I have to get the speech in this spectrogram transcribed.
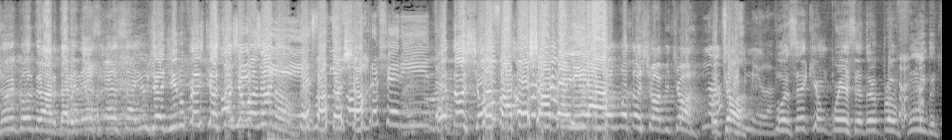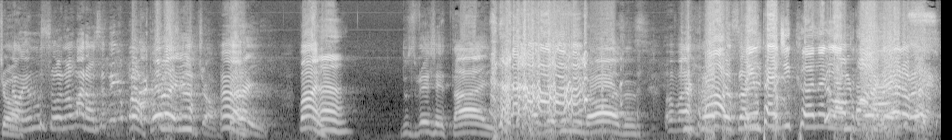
Não encontraram, tá ligado? Essa, essa aí o Jardim não fez questão Ô, de mandar, não. gente, essa é a minha Photoshop. foto preferida. Photoshop. Foi Photoshop ali, ó. Photoshop, tio. Nossa, Ô, tio, Ludmilla. você que é um conhecedor profundo, tio. Não, eu não sou, não, Marão. Você tem que parar com Peraí, isso, tio. Ah. Peraí. Vai. Ah. Dos vegetais, das leguminosas. Que planta essa Tem aí, um pé de cana ali é atrás. parreira, velho.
